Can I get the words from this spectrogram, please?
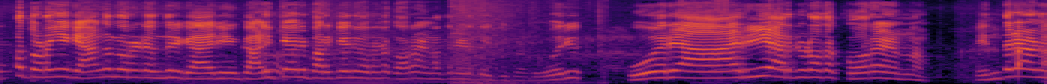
എപ്പോ തുടങ്ങിയ ഗ്യാങ് എന്ന് പറഞ്ഞിട്ട് എന്തൊരു കാര്യം? കളിക്കാനും പറിക്കാനും പറഞ്ഞ കുറെ എണ്ണത്തിന് എടുത്ത് വെച്ചിട്ടുണ്ട്. ഒരു ഒരു അരി അറിഞ്ഞൂടാത്ത കുറെ എണ്ണം. എന്തിനാണ്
